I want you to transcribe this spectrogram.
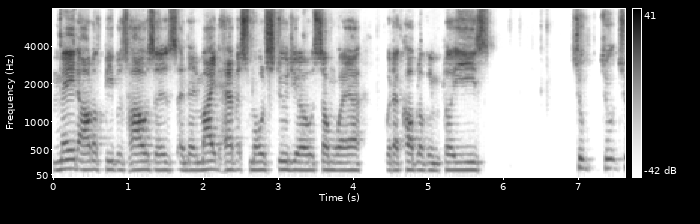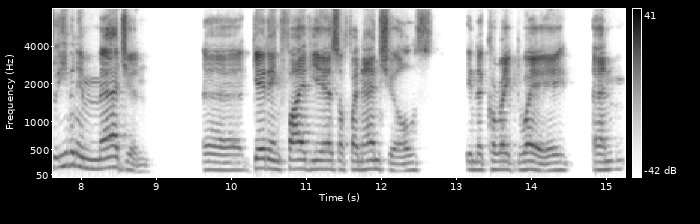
made out of people's houses, and they might have a small studio somewhere with a couple of employees. To to to even imagine uh, getting five years of financials in the correct way and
